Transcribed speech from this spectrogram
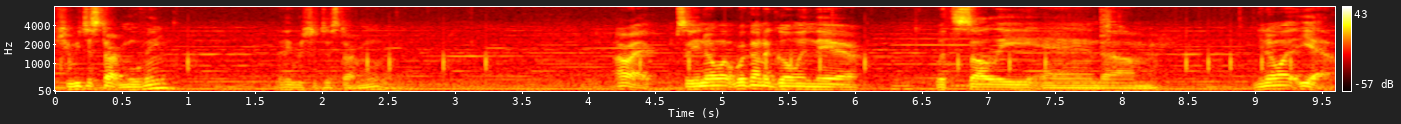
Should we just start moving? I think we should just start moving. Alright, so you know what? We're gonna go in there with Sully and um, you know what? Yeah.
